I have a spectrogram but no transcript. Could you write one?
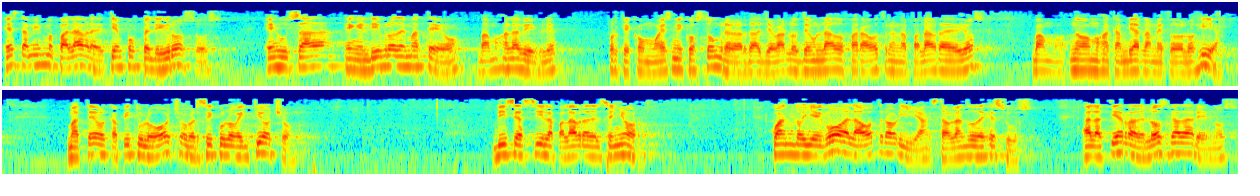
Esta misma palabra de tiempos peligrosos es usada en el libro de Mateo, vamos a la Biblia, porque como es mi costumbre, ¿verdad?, llevarlos de un lado para otro en la palabra de Dios, no vamos a cambiar la metodología. Mateo capítulo 8, versículo 28. Dice así la palabra del Señor. Cuando llegó a la otra orilla, está hablando de Jesús, a la tierra de los Gadarenos,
